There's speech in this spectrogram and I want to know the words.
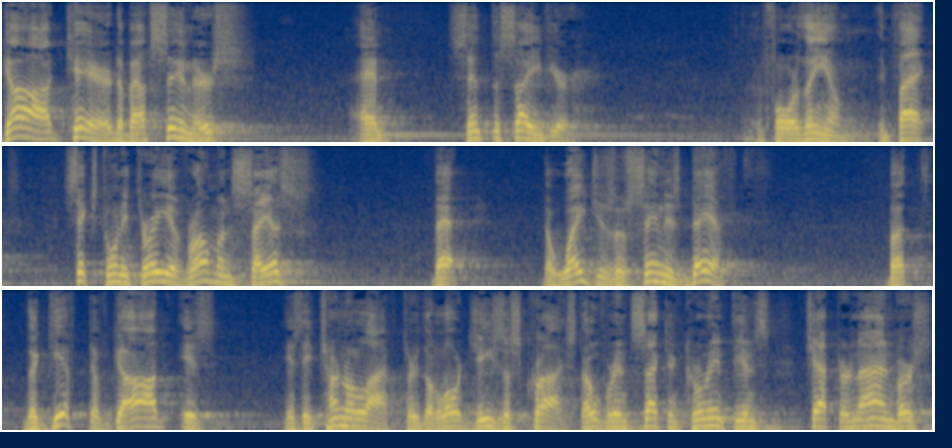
God cared about sinners and sent the Savior for them. In fact, 623 of Romans says that the wages of sin is death, but the gift of God is, is eternal life through the Lord Jesus Christ. Over in 2 Corinthians chapter 9, verse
